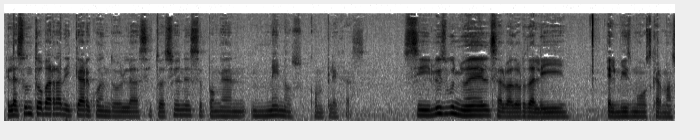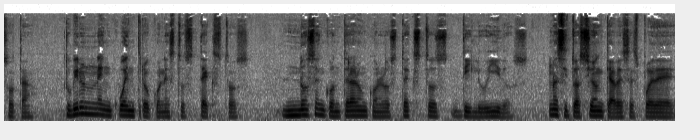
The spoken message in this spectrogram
El asunto va a radicar cuando las situaciones se pongan menos complejas. Si Luis Buñuel, Salvador Dalí, el mismo Oscar Mazota, tuvieron un encuentro con estos textos, no se encontraron con los textos diluidos, una situación que a veces puede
